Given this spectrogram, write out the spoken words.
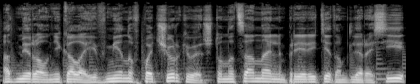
Адмирал Николай Евменов подчеркивает, что национальным приоритетом для России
